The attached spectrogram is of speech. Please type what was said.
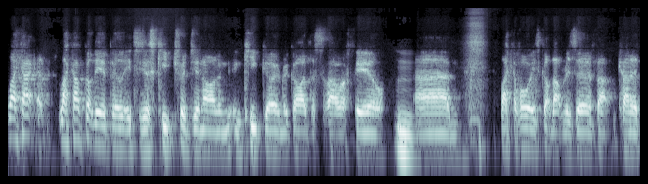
like, I like I've got the ability to just keep trudging on and, and keep going regardless of how I feel. Mm. Um, like I've always got that reserve, that kind of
